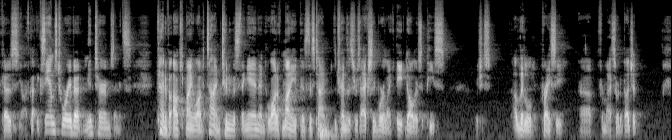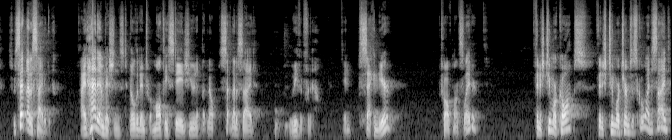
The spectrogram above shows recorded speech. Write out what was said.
because you know, I've got exams to worry about, midterms, and it's kind of occupying a lot of time tuning this thing in and a lot of money because this time the transistors actually were like $8 a piece, which is a little pricey uh, for my sort of budget. So we set that aside again. I'd had ambitions to build it into a multi stage unit, but no, set that aside, leave it for now. In second year, 12 months later, finished two more co ops, finished two more terms of school, I decide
